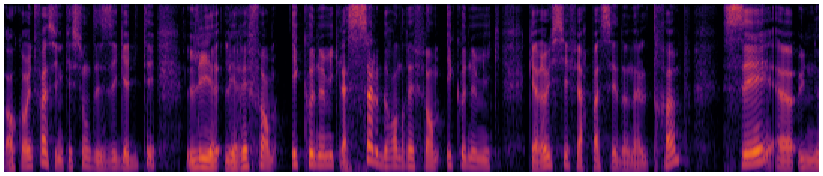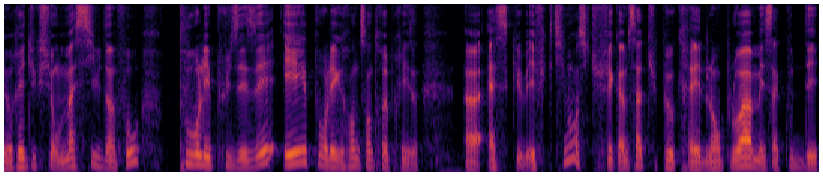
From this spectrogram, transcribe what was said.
encore une fois, c'est une question des égalités. Les, réformes économiques, la seule grande réforme économique qu'a réussi à faire passer Donald Trump, c'est euh, une réduction massive d'impôts pour les plus aisés et pour les grandes entreprises. Euh, est-ce que effectivement, si tu fais comme ça, tu peux créer de l'emploi, mais ça coûte des,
